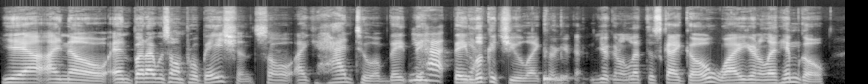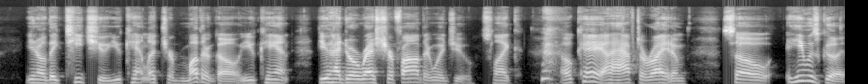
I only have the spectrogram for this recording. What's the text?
Yeah, I know. And but I was on probation, so I had to. Um, they they, had- they yeah. look at you like, are you you're going to let this guy go? Why are you going to let him go? You know, they teach you. You can't let your mother go. You can't. If you had to arrest your father, would you? It's like, okay, I have to write him. So he was good.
